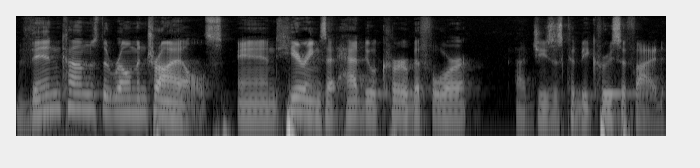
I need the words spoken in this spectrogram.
Then comes the Roman trials and hearings that had to occur before uh, Jesus could be crucified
